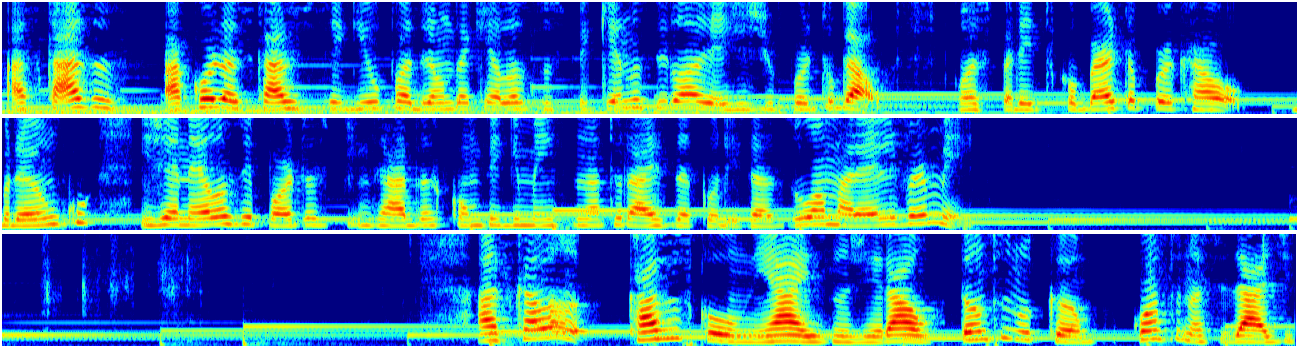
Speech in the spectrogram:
As casas, a cor das casas seguia o padrão daquelas dos pequenos vilarejos de Portugal, com as paredes cobertas por cal branco e janelas e portas pintadas com pigmentos naturais da cores azul, amarelo e vermelho. As casas coloniais, no geral, tanto no campo quanto na cidade,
